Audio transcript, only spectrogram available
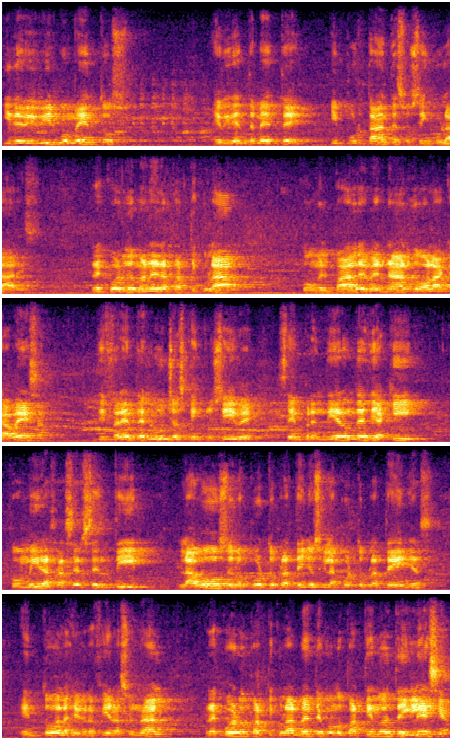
y de vivir momentos evidentemente importantes o singulares. Recuerdo de manera particular con el padre Bernardo a la cabeza, diferentes luchas que inclusive se emprendieron desde aquí con miras a hacer sentir la voz de los puertoplateños y las puertoplateñas en toda la geografía nacional. Recuerdo particularmente cuando partiendo de esta iglesia,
